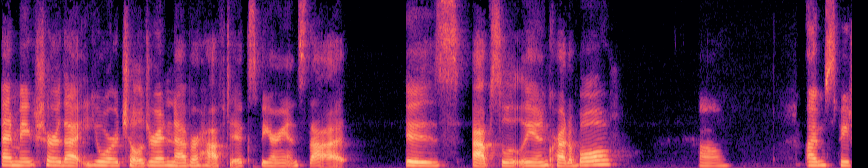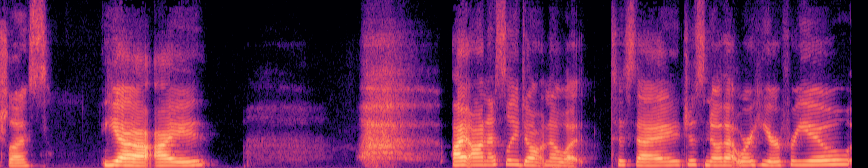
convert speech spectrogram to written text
and make sure that your children never have to experience that is absolutely incredible. Wow. I'm speechless. Yeah, I I honestly don't know what to say. Just know that we're here for you.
